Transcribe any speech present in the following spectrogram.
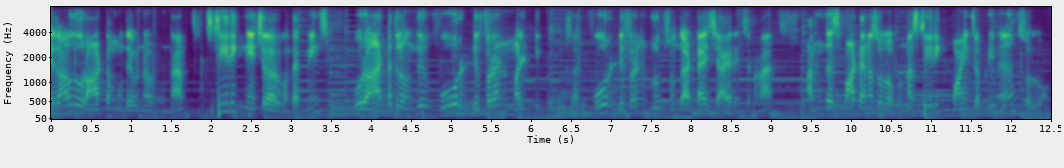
ஏதாவது ஒரு ஆட்டம் வந்து என்ன இருக்கும்னா ஸ்டீரிக் நேச்சரா இருக்கும். தட் மீன்ஸ் ஒரு ஆட்டத்துல வந்து four different multi sorry four different groups வந்து அட்டாச் ஆயிருந்துச்சுன்னா அந்த ஸ்பாட் என்ன சொல்லுவோம் அப்படின்னா ஸ்டீரிக் பாயிண்ட்ஸ் அப்படின்னு சொல்லுவோம்.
